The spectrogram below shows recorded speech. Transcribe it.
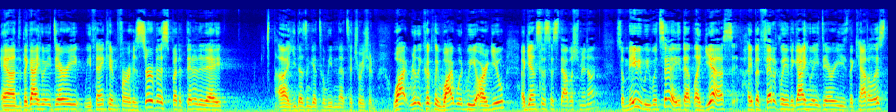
and the guy who ate dairy, we thank him for his service, but at the end of the day, uh, he doesn't get to lead in that situation. Why, really quickly, why would we argue against this established minhag? So maybe we would say that, like, yes, hypothetically, the guy who ate dairy is the catalyst.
